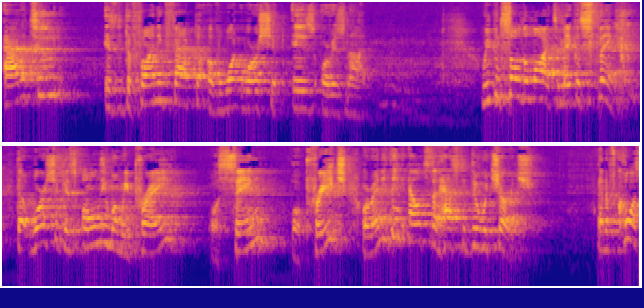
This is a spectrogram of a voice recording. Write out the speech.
Attitude is the defining factor of what worship is or is not. We've been sold a lie to make us think that worship is only when we pray or sing or preach or anything else that has to do with church. And of course,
